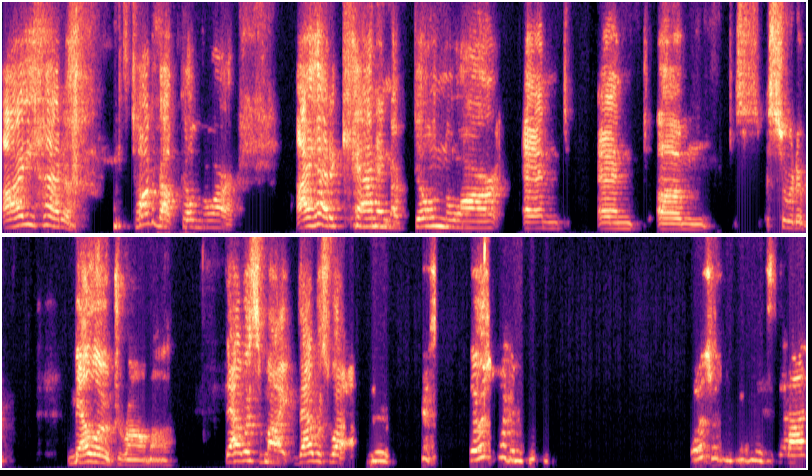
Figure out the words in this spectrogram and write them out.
I had a talk about film noir. I had a canon of film noir and and um, s- sort of melodrama. That was my. That was what. Those were the. movies- Those were the movies that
